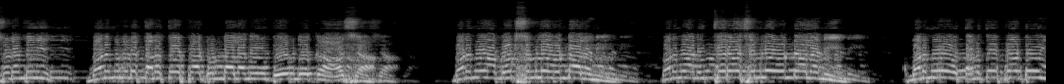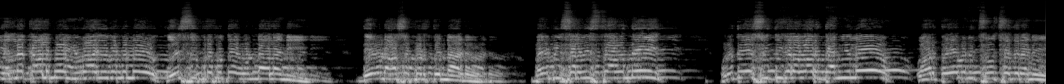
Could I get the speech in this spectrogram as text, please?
చూడండి మనము కూడా తనతో పాటు ఉండాలని దేవుని యొక్క ఆశ. మనము ఆ మోక్షంలో ఉండాలని మనము ఆ నిత్యరాజ్యంలో ఉండాలని మనము తనతో పాటు ఎల్లకాలము యుగాయుగములో యేసు ప్రభుతో ఉండాలని దేవుడు ఆశపడుతున్నాడు. బైబిల్ సెలవిస్తా ఉంది హృదయ శుద్ధి గల వారు ధన్యులు వారు దేవుని చూచెదరని.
